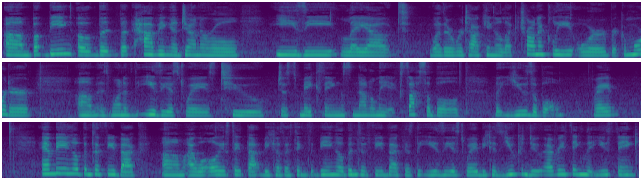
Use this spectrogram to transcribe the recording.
um, but being oh but but having a general easy layout whether we're talking electronically or brick and mortar um, is one of the easiest ways to just make things not only accessible but usable right? And being open to feedback um, i will always state that because i think that being open to feedback is the easiest way because you can do everything that you think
